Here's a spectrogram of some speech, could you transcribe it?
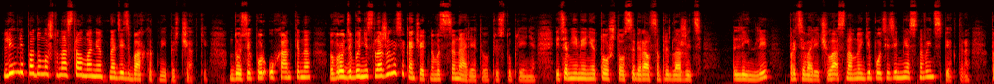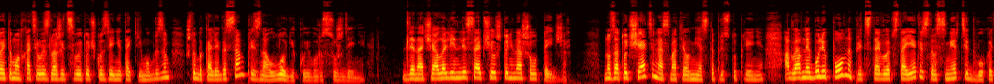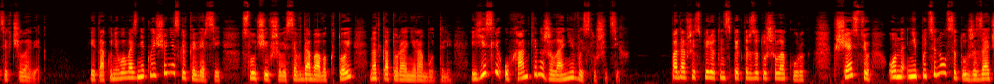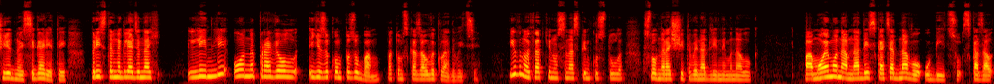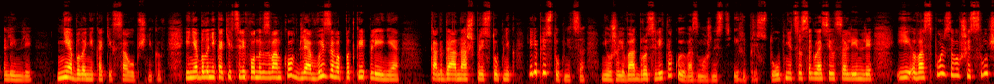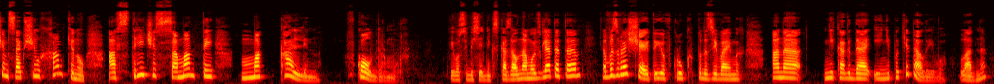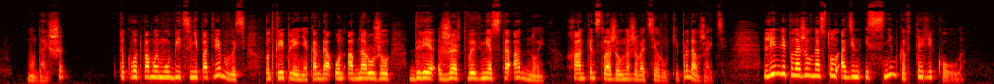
Линли подумал, что настал момент надеть бархатные перчатки. До сих пор у Ханкина вроде бы не сложилось окончательного сценария этого преступления, и тем не менее то, что собирался предложить Линли — противоречила основной гипотезе местного инспектора, поэтому он хотел изложить свою точку зрения таким образом, чтобы коллега сам признал логику его рассуждений. Для начала Линли сообщил, что не нашел пейджер, но зато тщательно осмотрел место преступления, а главное, более полно представил обстоятельства смерти двух этих человек. Итак, у него возникло еще несколько версий случившегося вдобавок к той, над которой они работали. Есть ли у Ханкина желание выслушать их? Подавшись вперед, инспектор затушил окурок. К счастью, он не потянулся тут же за очередной сигаретой. Пристально глядя на Линли, он провел языком по зубам, потом сказал «выкладывайте». И вновь откинулся на спинку стула, словно рассчитывая на длинный монолог. «По-моему, нам надо искать одного убийцу», — сказал Линли. Не было никаких сообщников, и не было никаких телефонных звонков для вызова подкрепления — когда наш преступник или преступница, неужели вы отбросили и такую возможность? Или преступница, согласился Линли, и, воспользовавшись случаем, сообщил Хамкину о встрече с Самантой Маккаллин в Колдермур. Его собеседник сказал, на мой взгляд, это возвращает ее в круг подозреваемых. Она никогда и не покидала его. Ладно, но дальше... Так вот, по-моему, убийце не потребовалось подкрепления, когда он обнаружил две жертвы вместо одной. Ханкин сложил на животе руки. Продолжайте. Линли положил на стол один из снимков Терри Коула.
